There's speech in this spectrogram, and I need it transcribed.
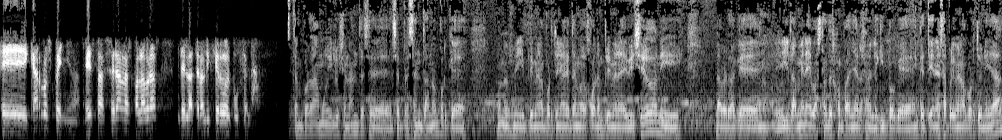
eh, Carlos Peña. Estas eran las palabras del lateral izquierdo del Pucela. Temporada muy ilusionante se, se presenta, ¿no? Porque, bueno, es mi primera oportunidad que tengo de jugar en primera división y, La verdad que, y también hay bastantes compañeros en el equipo que, que tienen esa primera oportunidad.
